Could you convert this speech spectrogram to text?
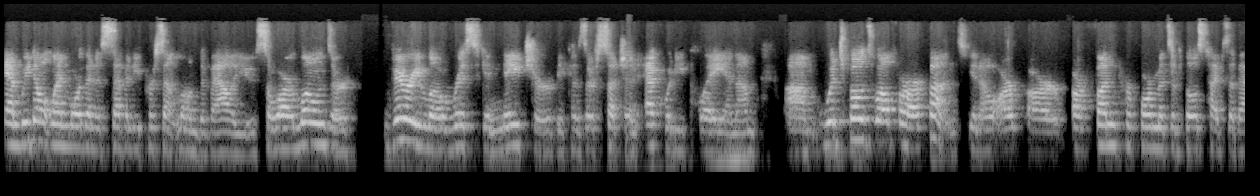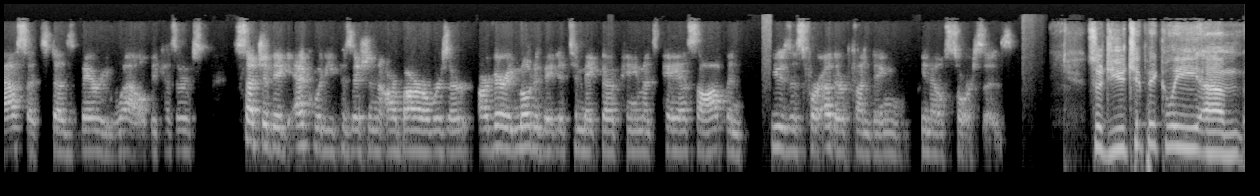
and we don't lend more than a 70% loan to value. So our loans are very low risk in nature because there's such an equity play in them, um, which bodes well for our funds. You know, our, our, our fund performance of those types of assets does very well because there's such a big equity position, our borrowers are, are very motivated to make their payments, pay us off, and use us for other funding, you know, sources. So, do you typically um,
